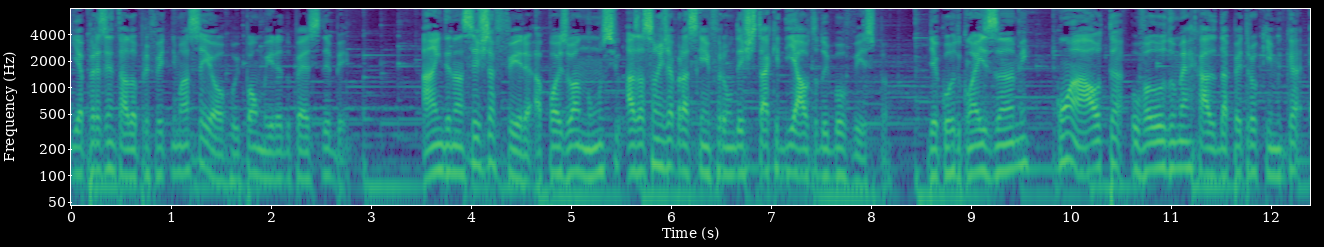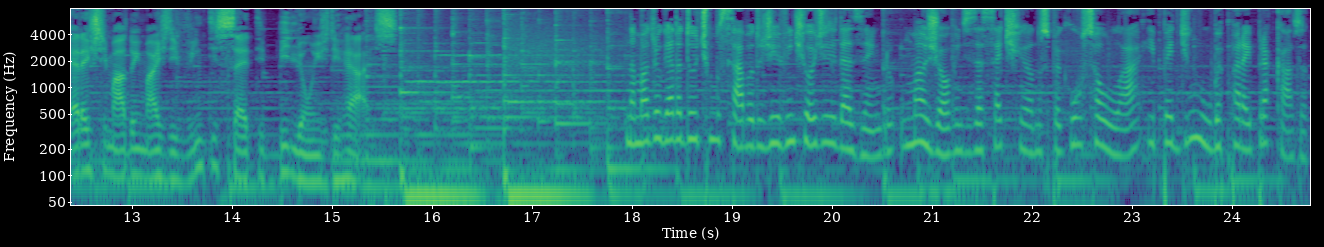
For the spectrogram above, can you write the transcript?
e apresentado ao prefeito de Maceió, Rui Palmeira, do PSDB. Ainda na sexta-feira, após o anúncio, as ações da Braskem foram um destaque de alta do Ibovespa. De acordo com a Exame, com a alta, o valor do mercado da petroquímica era estimado em mais de 27 bilhões de reais. Na madrugada do último sábado, dia 28 de dezembro, uma jovem de 17 anos pegou o celular e pediu um Uber para ir para casa,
